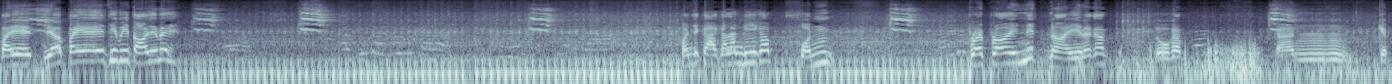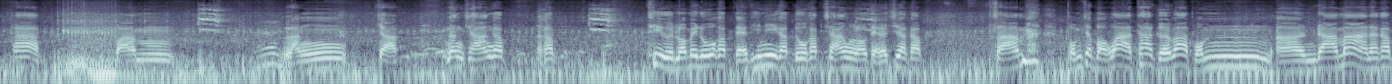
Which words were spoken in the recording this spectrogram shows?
ไป เดี๋ยวไปทีวีต่อใช่ไหมบรรยากาศกำลังดีครับ ฝนปล่อยๆ นิดหน่อยนะครับ ดูครับ การเก็บภาพความหลังจากนั่งช้างครับนะครับ ที่อื่นเราไม่รู้ครับ แต่ที่นี่ครับดูครับช้างของเราแต่ละเชือกครับสามผมจะบอกว่าถ้าเกิดว่าผมดราม่านะครับ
